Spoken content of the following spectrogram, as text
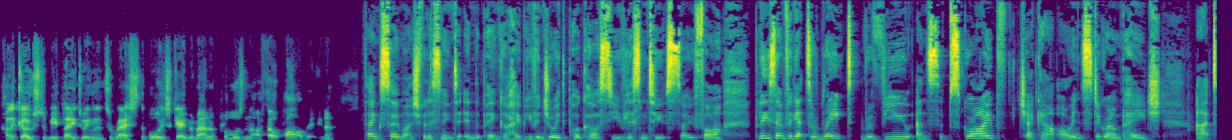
kind of ghost of me playing to England to rest. The boys gave me a round of applause, and I felt part of it. You know. Thanks so much for listening to In the Pink. I hope you've enjoyed the podcast you've listened to so far. Please don't forget to rate, review, and subscribe. Check out our Instagram page at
